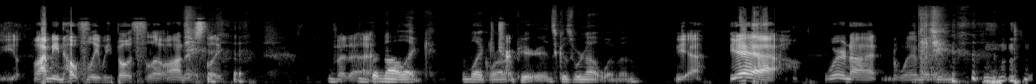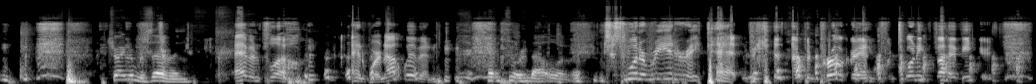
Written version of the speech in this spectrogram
you i mean hopefully we both flow honestly but uh but not like like we're on our periods because we're not women. Yeah. Yeah. We're not women. Track number seven, Ebb and flow. And we're not women. and we're not women. Just want to reiterate that because I've been programmed for 25 years.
